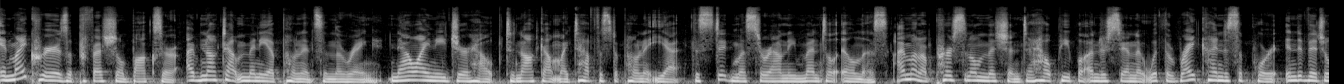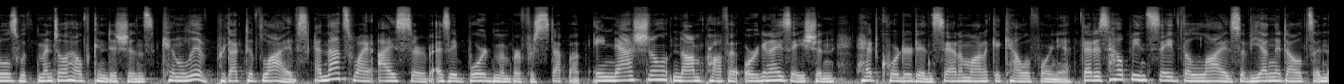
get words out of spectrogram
In my career as a professional boxer, I've knocked out many opponents in the ring. Now I need your help to knock out my toughest opponent yet the stigma surrounding mental illness. I'm on a personal mission to help people understand that with the right kind of support, individuals with mental health conditions can live productive lives. And that's why I serve as a board member for Step Up, a national nonprofit organization headquartered in Santa Monica, California, that is helping save the lives of young adults and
